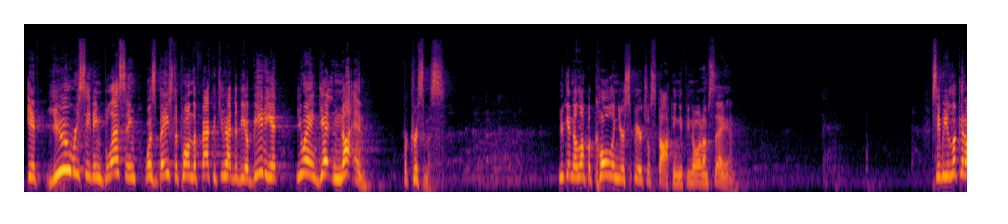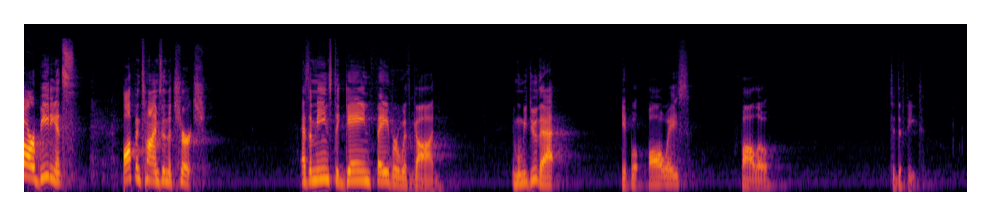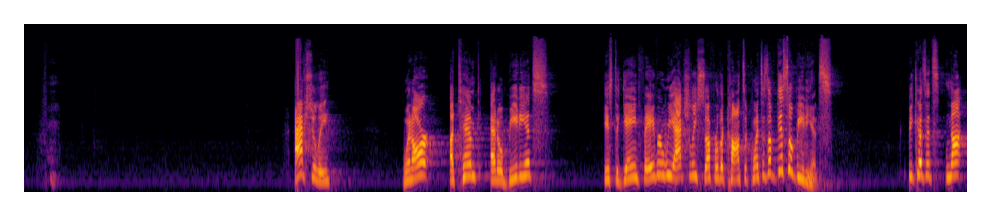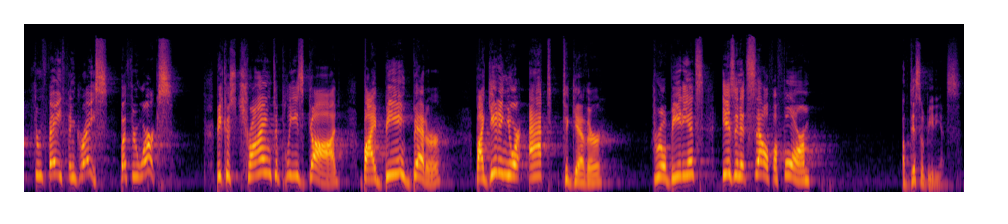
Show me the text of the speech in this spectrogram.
if you receiving blessing was based upon the fact that you had to be obedient, you ain't getting nothing for Christmas. You're getting a lump of coal in your spiritual stocking, if you know what I'm saying. See, we look at our obedience oftentimes in the church as a means to gain favor with God. And when we do that, it will always follow to defeat. Actually, when our attempt at obedience is to gain favor, we actually suffer the consequences of disobedience. Because it's not through faith and grace, but through works. Because trying to please God by being better, by getting your act together through obedience, is in itself a form of disobedience.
